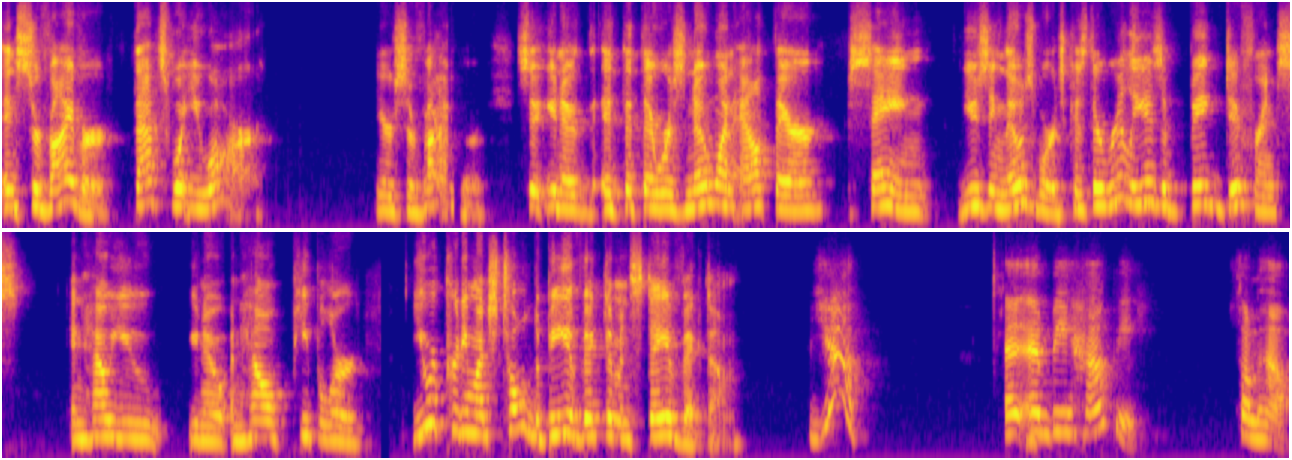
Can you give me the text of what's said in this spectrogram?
And survivor that's what you are. You're a survivor. So you know it, that there was no one out there saying using those words because there really is a big difference in how you you know and how people are you were pretty much told to be a victim and stay a victim. Yeah. And, and be happy somehow.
